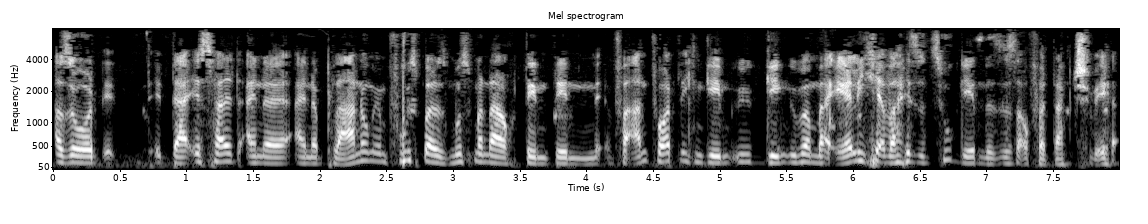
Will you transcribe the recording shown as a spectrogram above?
also da ist halt eine, eine Planung im Fußball, das muss man auch den, den Verantwortlichen gegenüber mal ehrlicherweise zugeben, das ist auch verdammt schwer.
